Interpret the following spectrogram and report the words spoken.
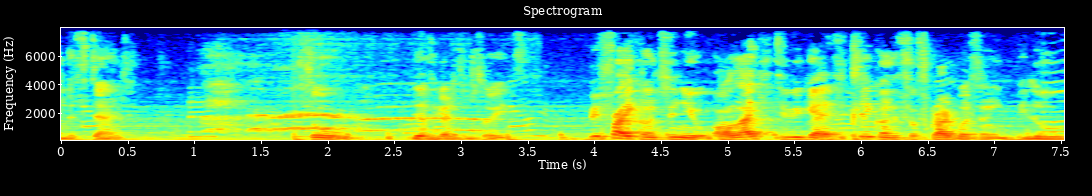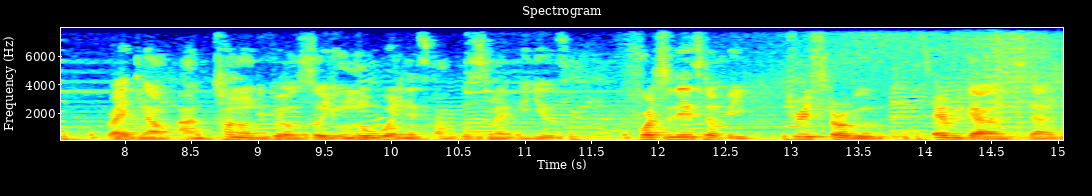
understand. So let's get into it. Before I continue, I'd like if you guys click on the subscribe button below right now and turn on the bell so you'll know when next time I post my videos. For today's topic, three struggles every guy understand.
